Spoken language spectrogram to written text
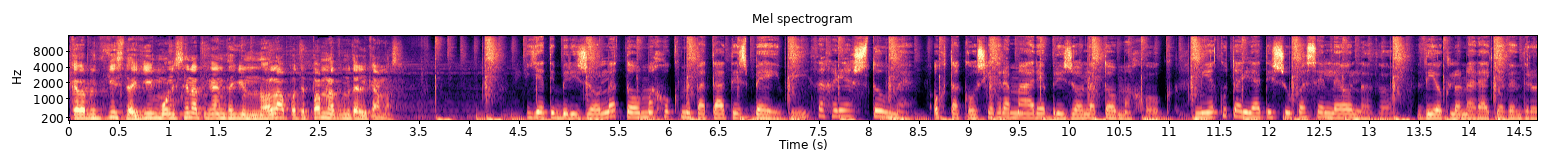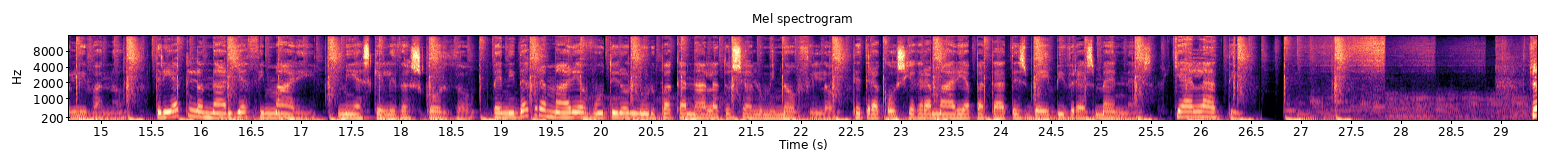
Καταπληκτική συνταγή, μόλις ένα τηγάνι θα γίνουν όλα, οπότε πάμε να δούμε τα υλικά μας. Για την μπριζόλα Tomahawk με πατάτες baby θα χρειαστούμε 800 γραμμάρια μπριζόλα Tomahawk, μία κουταλιά της σούπας ελαιόλαδο, 2 κλωναράκια δενδρολίβανο, 3 κλωνάρια θυμάρι, μία σκελίδα σκόρδο, 50 γραμμάρια βούτυρο λούρπα κανάλατο σε αλουμινόφυλλο, 400 γραμμάρια πατάτες baby βρασμένες και αλάτι. Και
